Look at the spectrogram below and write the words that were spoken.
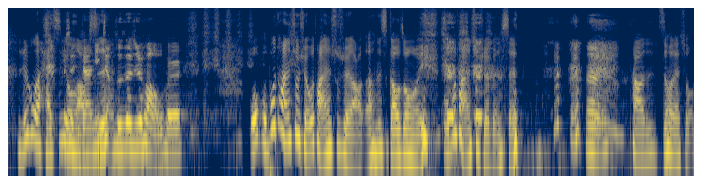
如果还是有老师，你讲出这句话，我会，我我不讨厌数学，我讨厌数学老，啊，那是高中而已，我不讨厌数学本身。嗯，好，这之后再说。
